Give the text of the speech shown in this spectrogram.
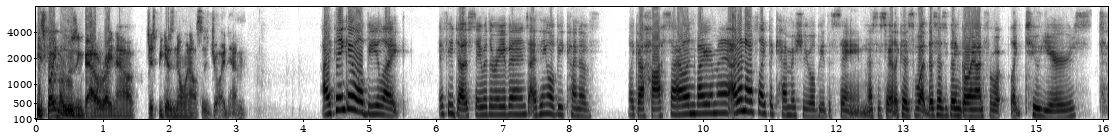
he's fighting a losing battle right now, just because no one else has joined him. I think it will be like if he does stay with the Ravens, I think it will be kind of like a hostile environment. I don't know if like the chemistry will be the same necessarily because what this has been going on for what like 2 years.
